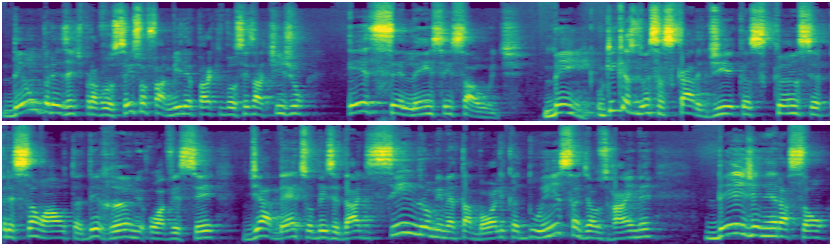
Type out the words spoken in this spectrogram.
Dê um presente para você e sua família para que vocês atinjam excelência em saúde. Bem, o que, as doenças cardíacas, câncer, pressão alta, derrame ou AVC, diabetes, obesidade, síndrome metabólica, doença de Alzheimer, degeneração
